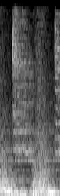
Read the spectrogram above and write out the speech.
Música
